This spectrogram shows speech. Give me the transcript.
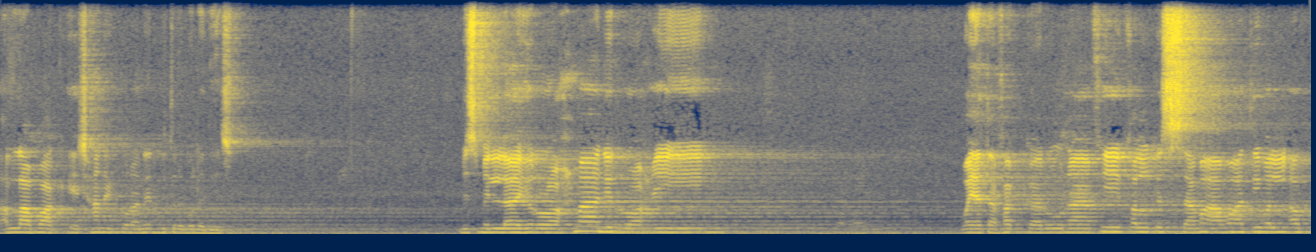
আল্লাহ পাক এ ছানে কোরআনের ভিতরে বলে দিয়েছে। বিসমিল্লাহির রহমানির রহিম। ويتفكرون في خلق السماوات والأرض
